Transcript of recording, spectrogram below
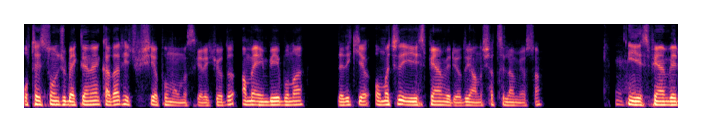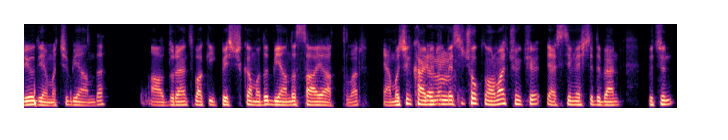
o test sonucu beklenen kadar hiçbir şey yapılmaması gerekiyordu. Ama NBA buna dedi ki o maçı da ESPN veriyordu yanlış hatırlamıyorsam. ESPN veriyordu ya maçı bir anda. Aa, Durant bak ilk 5 çıkamadı bir anda sahaya attılar. Yani maçın kaybedilmesi çok normal çünkü ya Steve Nash dedi ben bütün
